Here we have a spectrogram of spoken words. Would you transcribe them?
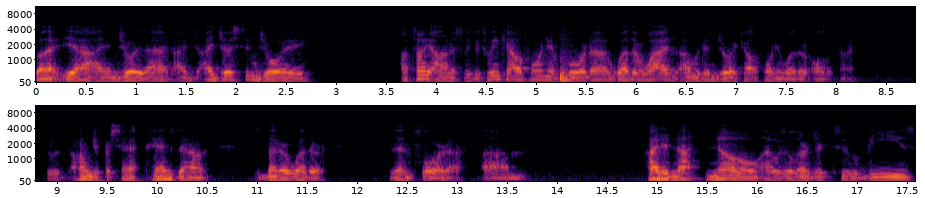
but yeah, I enjoy that. I, I just enjoy. I'll tell you honestly, between California and Florida, weather-wise, I would enjoy California weather all the time. It was 100%, hands down, it's better weather than Florida. Um, I did not know I was allergic to bees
